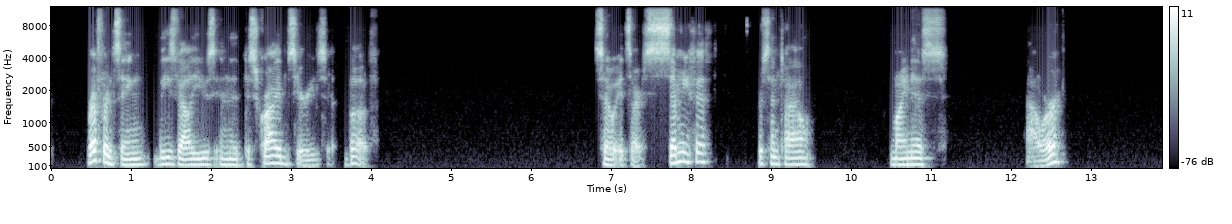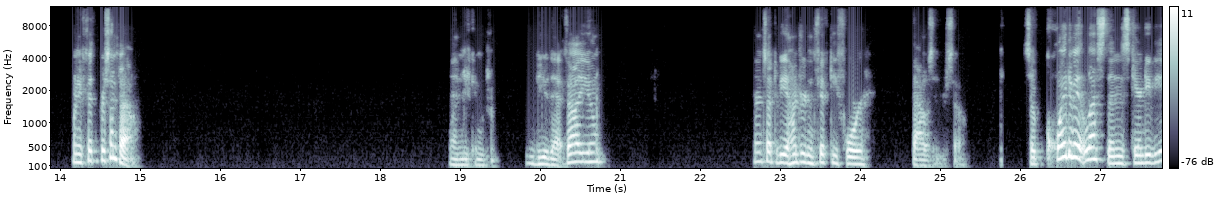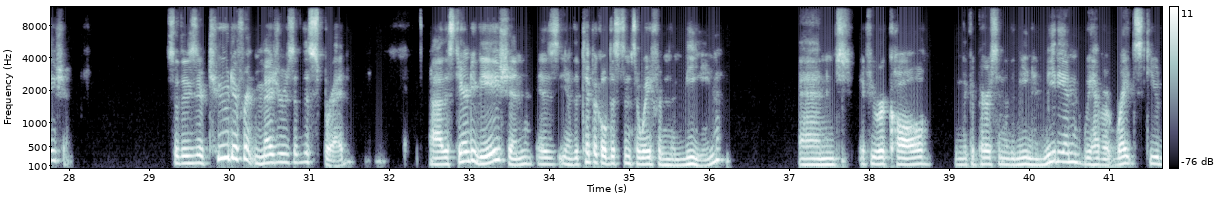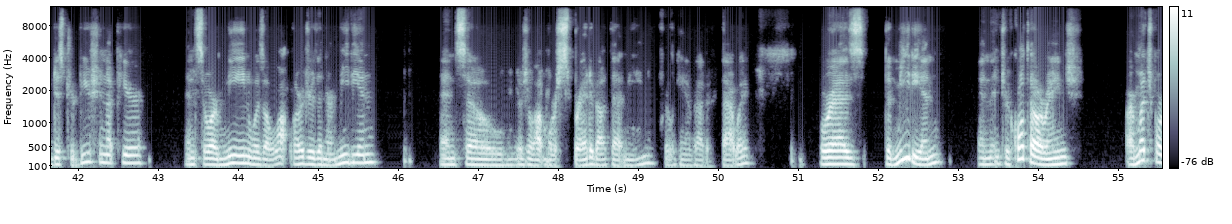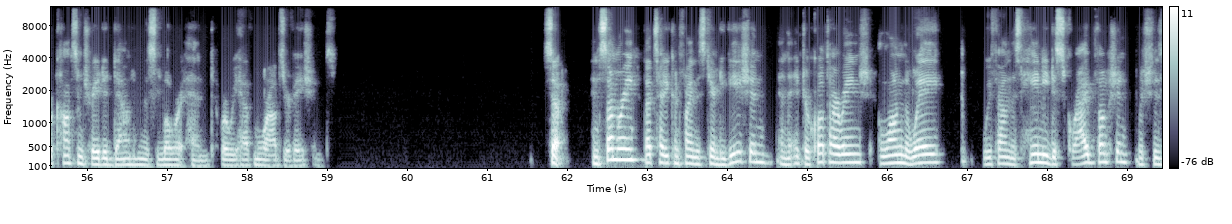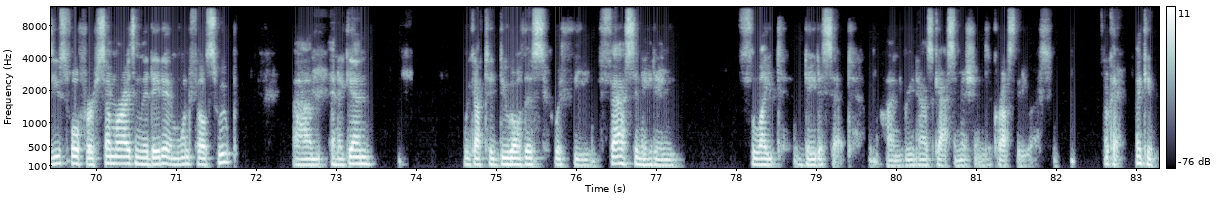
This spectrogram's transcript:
referencing these values in the describe series above. So it's our 75th percentile minus our 25th percentile. And we can view that value. Turns out to be 154,000 or so. So quite a bit less than the standard deviation. So these are two different measures of the spread. Uh, the standard deviation is you know, the typical distance away from the mean. And if you recall, in the comparison of the mean and median, we have a right skewed distribution up here. And so our mean was a lot larger than our median. And so there's a lot more spread about that mean if we're looking about it that way. Whereas the median and the interquartile range are much more concentrated down in this lower end where we have more observations. So in summary, that's how you can find the standard deviation and the interquartile range. Along the way, we found this handy describe function, which is useful for summarizing the data in one fell swoop. Um, and again, we got to do all this with the fascinating flight data set on greenhouse gas emissions across the US. Okay, thank you.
